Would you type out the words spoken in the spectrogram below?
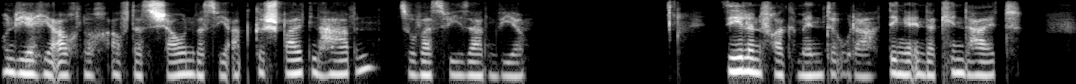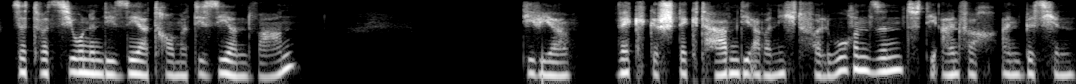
Und wir hier auch noch auf das schauen, was wir abgespalten haben, sowas wie sagen wir Seelenfragmente oder Dinge in der Kindheit, Situationen, die sehr traumatisierend waren, die wir weggesteckt haben, die aber nicht verloren sind, die einfach ein bisschen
